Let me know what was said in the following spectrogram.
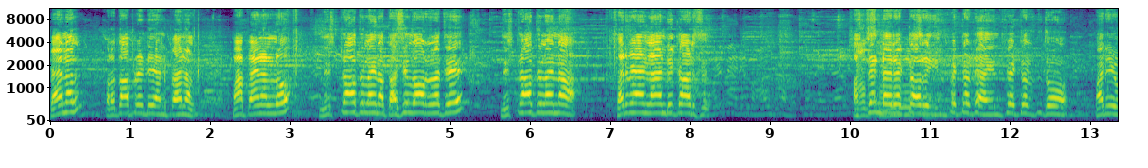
panel Pratap Reddy and panel. మా ప్యానల్లో నిష్ణాతులైన తహసీల్దారులచే నిష్ణాతులైన survey and land records assistant director inspector ఇన్స్పెక్టర్తో మరియు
